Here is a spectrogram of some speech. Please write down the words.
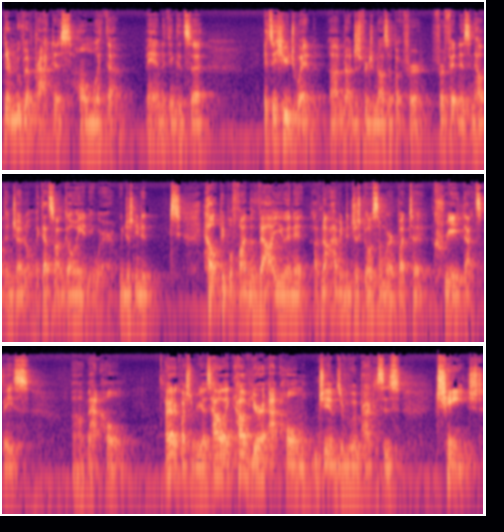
their movement practice home with them. And I think it's a it's a huge win, um, not just for Gymnazo, but for for fitness and health in general. Like that's not going anywhere. We just need to help people find the value in it of not having to just go somewhere, but to create that space um, at home. I got a question for you guys. How like how have your at home gyms or movement practices changed?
